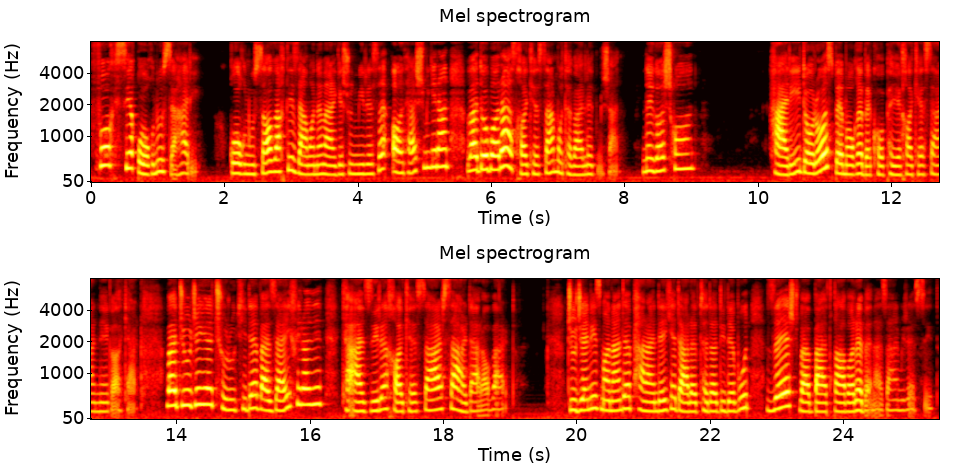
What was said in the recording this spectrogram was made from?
فوکس یه قغنوس هری. قغنوسا وقتی زمان مرگشون می‌رسه آتش می‌گیرن و دوباره از خاکستر متولد میشن نگاش کن هری درست به موقع به کپه خاکستر نگاه کرد و جوجه چروکیده و ضعیفی را دید که از زیر خاکستر سر درآورد. جوجه نیز مانند پرنده‌ای که در ابتدا دیده بود زشت و بدقواره به نظر می رسید.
